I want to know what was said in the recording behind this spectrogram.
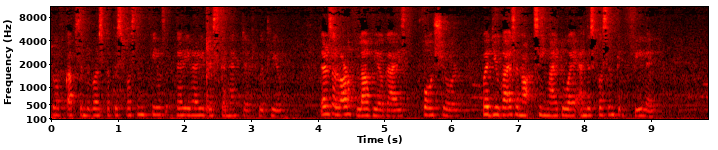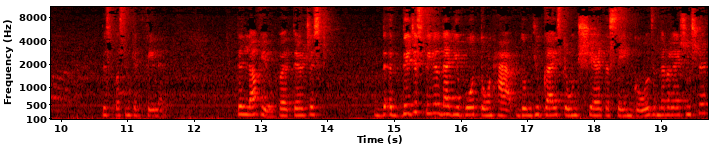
Two of Cups in reverse, but this person feels very, very disconnected with you. There's a lot of love here, guys, for sure. But you guys are not seeing eye to eye and this person can feel it. this person can feel it they love you but they're just they just feel that you both don't have you guys don't share the same goals in the relationship.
